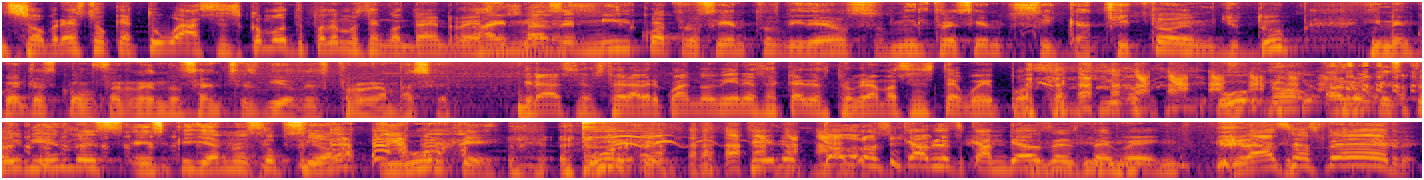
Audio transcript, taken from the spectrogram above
sobre esto que tú haces, ¿cómo te podemos encontrar en redes Hay más sociales? de 1400 videos, 1300 y cachito en YouTube y me encuentras con Fernando Sánchez Biodesprogramación. Gracias, Fer. A ver cuándo vienes acá y desprogramas este güey, porque Uh, no, a lo que estoy viendo es, es que ya no es opción y urge, urge. tiene todos los cables cambiados este güey. Gracias, Fer.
